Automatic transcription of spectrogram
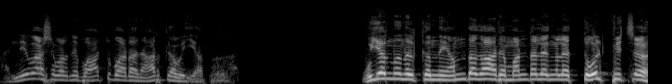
അന്യഭാഷ പറഞ്ഞ് പാട്ട് പാടാൻ ആർക്കാ വയ്യാത്തത്? ഉയർന്നു നിൽക്കുന്ന അന്ധകാര മണ്ഡലങ്ങളെ തോൽപ്പിച്ച്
